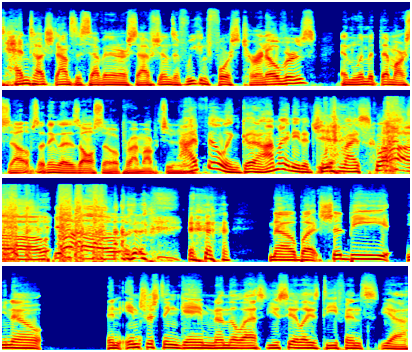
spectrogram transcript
10 touchdowns to seven interceptions. If we can force turnovers and limit them ourselves, I think that is also a prime opportunity. I'm feeling good. I might need to change yeah. my score. oh. no, but should be, you know, an interesting game nonetheless. UCLA's defense, yeah,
